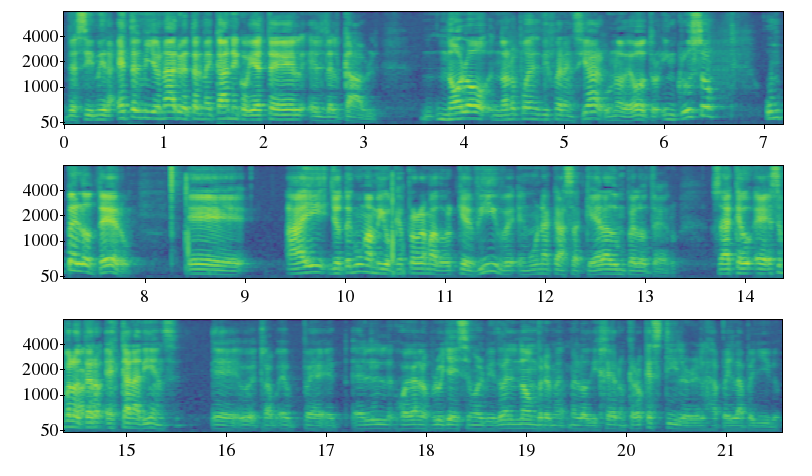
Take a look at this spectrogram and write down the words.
decir, mira, este es el millonario, este es el mecánico y este es el, el del cable. No lo, no lo puedes diferenciar uno de otro. Incluso un pelotero. Eh, hay, yo tengo un amigo que es programador que vive en una casa que era de un pelotero. O sea que eh, ese pelotero es canadiense, eh, él juega en los Blue Jays, se me olvidó el nombre, me, lo dijeron, creo que Steeler el, el apellido.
